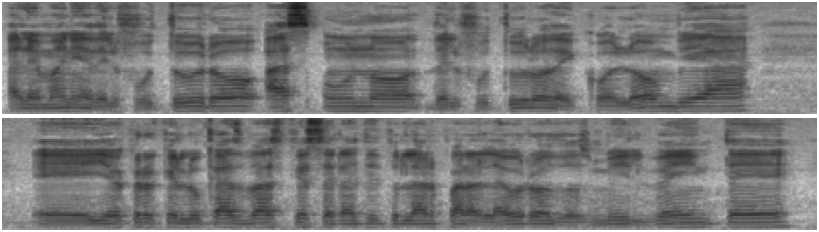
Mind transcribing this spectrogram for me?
Alemania del futuro. Haz uno del futuro de Colombia. Eh, yo creo que Lucas Vázquez será titular para el Euro 2020.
